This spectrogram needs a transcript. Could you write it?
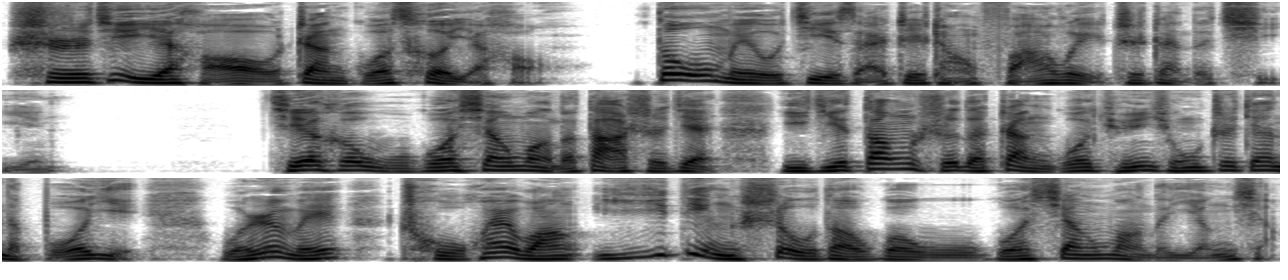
史记》也好，《战国策》也好，都没有记载这场伐魏之战的起因。结合五国相望的大事件以及当时的战国群雄之间的博弈，我认为楚怀王一定受到过五国相望的影响。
